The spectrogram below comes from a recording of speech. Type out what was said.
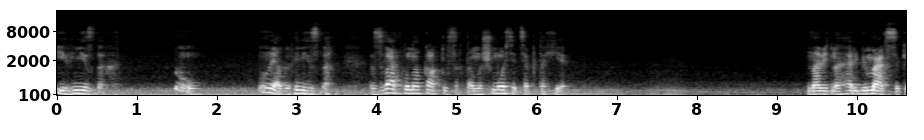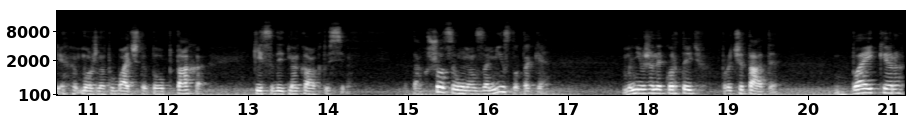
і гніздах. Ну, ну як гнізда. Зверху на кактусах там шмостяться птахи. Навіть на гербі Мексики можна побачити того птаха, який сидить на кактусі. Так, що це у нас за місто таке? Мені вже не кортить прочитати. Бейкер.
